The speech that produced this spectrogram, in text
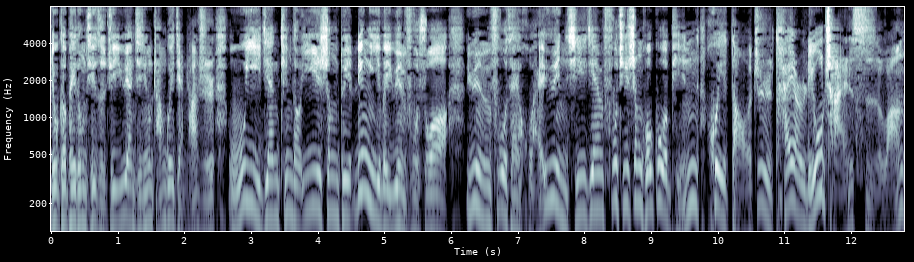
刘科陪同妻子去医院进行常规检查时，无意间听到医生对另一位孕妇说：“孕妇在怀孕期间夫妻生活过频会导致胎儿流产死亡，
